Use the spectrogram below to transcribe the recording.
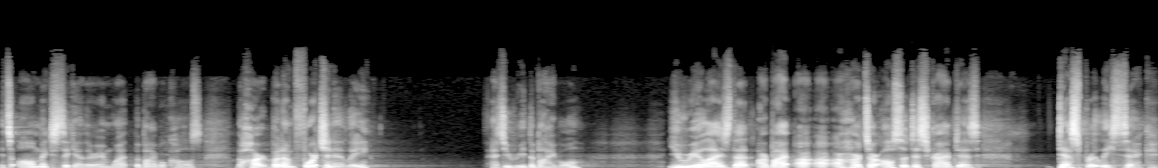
It's all mixed together in what the Bible calls the heart. But unfortunately, as you read the Bible, you realize that our, our, our hearts are also described as desperately sick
